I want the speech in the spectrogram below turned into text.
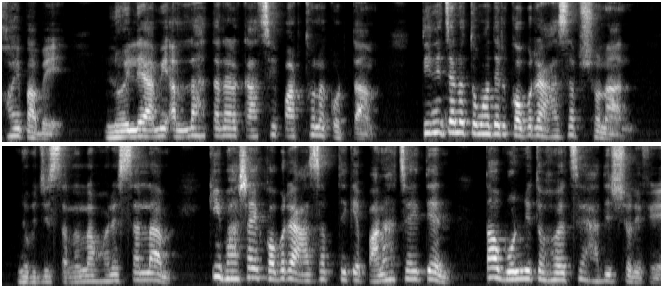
ভয় পাবে। নইলে আমি আল্লাহ তালার কাছে প্রার্থনা করতাম, তিনি যেন তোমাদের কবরের আজাব শোনান। নবীজি সাল্লাহ সাল্লাম কি ভাষায় কবরের আজাব থেকে পানাহ চাইতেন তাও বর্ণিত হয়েছে হাদিস শরীফে।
